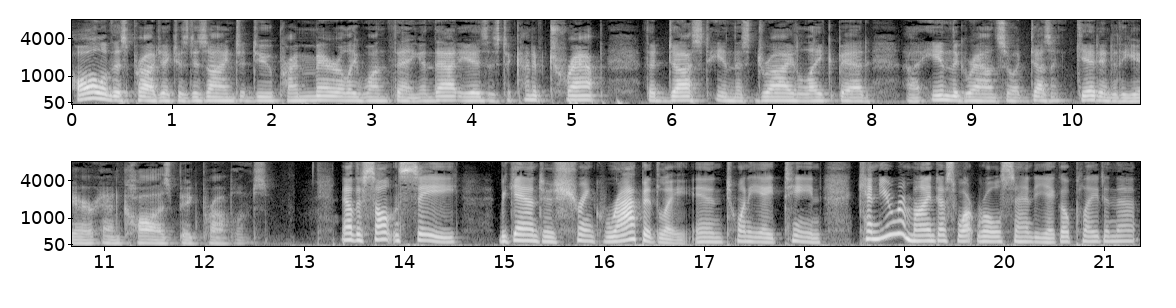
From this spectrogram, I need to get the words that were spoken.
all of this project is designed to do primarily one thing, and that is, is to kind of trap the dust in this dry lake bed uh, in the ground so it doesn't get into the air and cause big problems. Now, the Salton Sea began to shrink rapidly in 2018. Can you remind us what role San Diego played in that?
